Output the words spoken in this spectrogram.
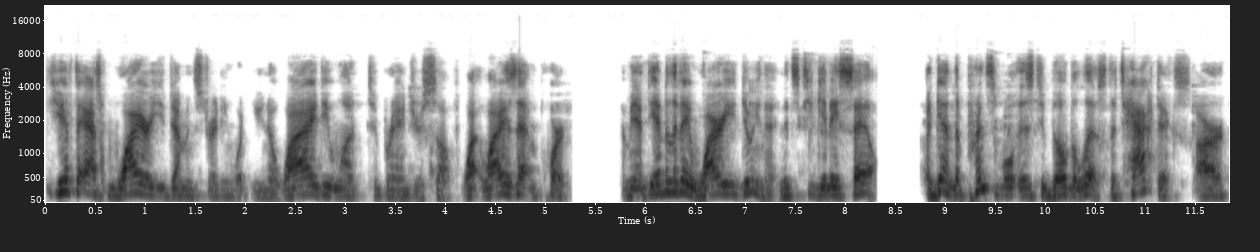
you have to ask, why are you demonstrating what you know? Why do you want to brand yourself? Why, why is that important? I mean, at the end of the day, why are you doing that? And it's to get a sale again, the principle is to build a list. The tactics are,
